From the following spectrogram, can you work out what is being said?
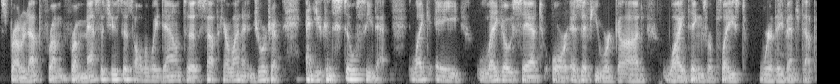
sprouted up from, from Massachusetts all the way down to South Carolina and Georgia. And you can still see that, like a Lego set or as if you were God, why things were placed where they've ended up.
